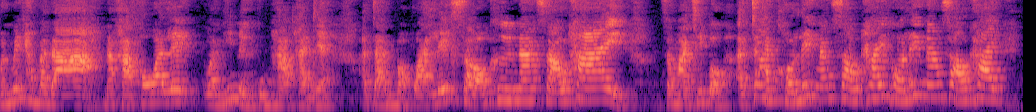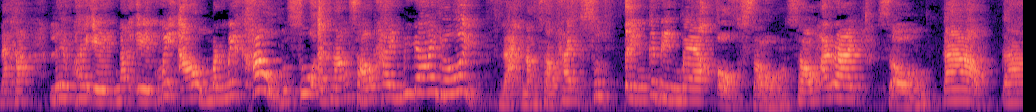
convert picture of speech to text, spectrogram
มันไม่ธรรมดานะคะ เพราะว่าเลขวันที่หนึ่งกุมภาพันธ์เนี่ยอาจารย์บอกว่าเลขสองคือนางสาวไทย สมาชิกบอกอาจารย์ขอเลขนางสาวไทยขอเลขนางสาวไทยนะคะ เลขพระเอกนางเอกไม่เอามันไม่เข้ามันสู้อันนางสาวไทยไม่ได้เลยนะนางสาวไทยสุดติงกระดิ่งแมวออกสองสองอะไรสองเก้าเก้า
